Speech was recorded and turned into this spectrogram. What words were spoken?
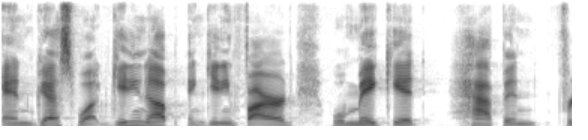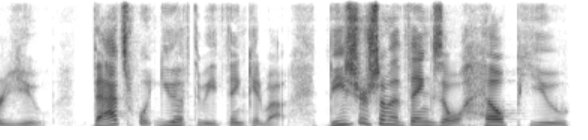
And guess what? Getting up and getting fired will make it happen for you. That's what you have to be thinking about. These are some of the things that will help you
